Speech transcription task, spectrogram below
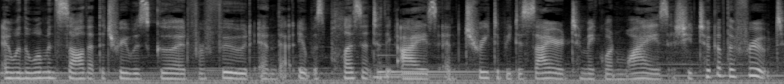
And when the woman saw that the tree was good for food and that it was pleasant to the eyes and a tree to be desired to make one wise, she took of the fruit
